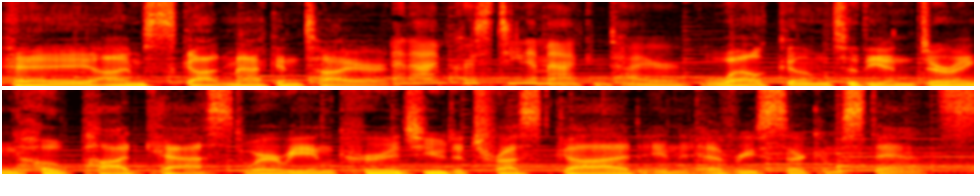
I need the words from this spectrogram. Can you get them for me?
Hey, I'm Scott MacIntyre. And I'm Christina MacIntyre. Welcome to the Enduring Hope Podcast, where we encourage you to trust God in every circumstance.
